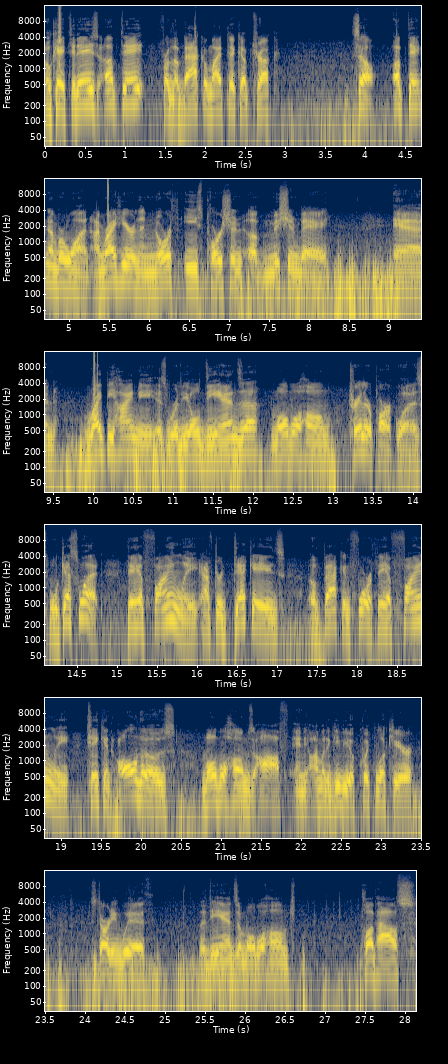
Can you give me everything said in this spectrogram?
Okay, today's update from the back of my pickup truck. So, update number one I'm right here in the northeast portion of Mission Bay, and right behind me is where the old De Anza mobile home trailer park was. Well, guess what? They have finally, after decades of back and forth, they have finally taken all those mobile homes off, and I'm going to give you a quick look here, starting with the De Anza mobile home clubhouse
